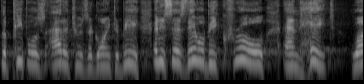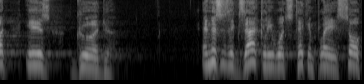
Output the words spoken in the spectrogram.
the people's attitudes are going to be. And he says they will be cruel and hate what is good. And this is exactly what's taken place. So,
